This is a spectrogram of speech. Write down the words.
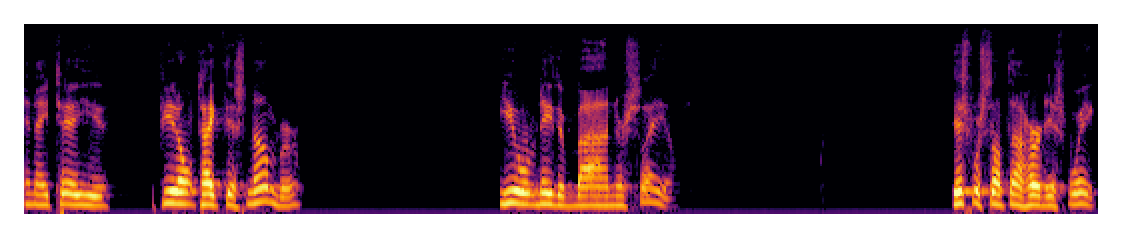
and they tell you, if you don't take this number, you will neither buy nor sell. This was something I heard this week.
